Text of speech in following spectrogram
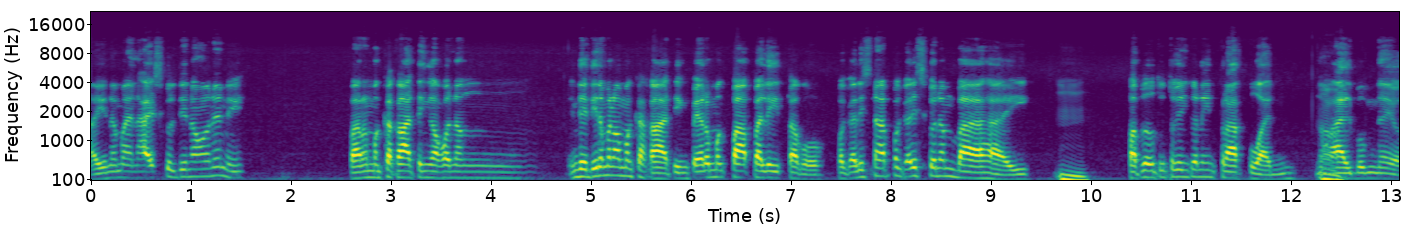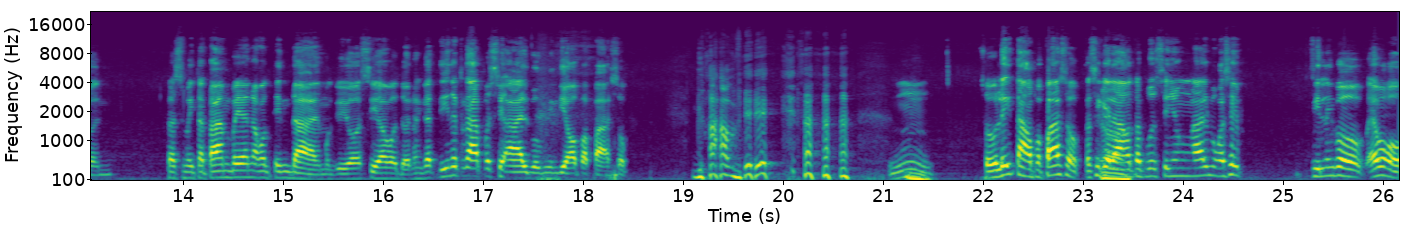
ayun naman, high school din ako nun eh. Parang magkakating ako ng... Hindi, di naman ako magkakating, pero magpapalate ako. Pag alis na, pag alis ko ng bahay, mm. papatutukin ko na yung track 1 ng oh. album na yon tapos may tatambayan akong tindahan, mag-yosi ako doon. Hanggat di natapos yung album, hindi ako papasok. Grabe. mm. So late ako papasok kasi kailangan ko tapusin yung album kasi feeling ko, ewan ko,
